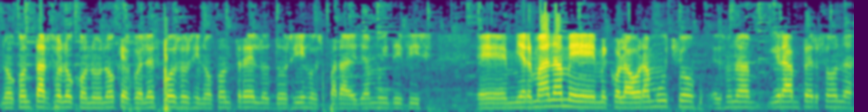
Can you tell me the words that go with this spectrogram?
no contar solo con uno que fue el esposo, sino con tres, los dos hijos, para ella es muy difícil. Eh, mi hermana me, me colabora mucho, es una gran persona,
